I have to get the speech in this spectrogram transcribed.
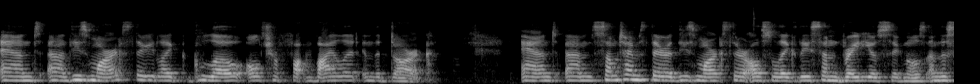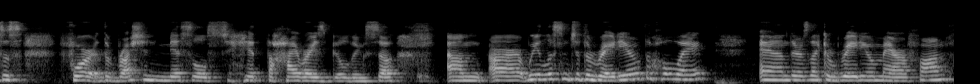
And uh, these marks, they like glow ultraviolet in the dark. And um, sometimes there are these marks, they're also like they send radio signals. And this is for the Russian missiles to hit the high rise buildings. So um, our, we listen to the radio the whole way and there's like a radio marathon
